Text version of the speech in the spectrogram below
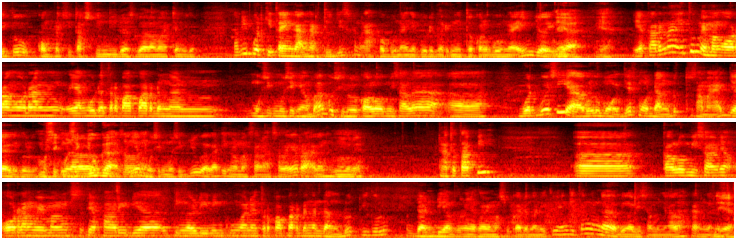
itu kompleksitas tinggi dan segala macam gitu tapi buat kita yang nggak ngerti jazz kan apa gunanya gue dengerin itu kalau gue nggak enjoy kan? Iya, iya. Ya karena itu memang orang-orang yang udah terpapar dengan musik-musik yang bagus gitu. Kalau misalnya eh, buat gue sih ya lu mau jazz mau dangdut sama aja gitu loh. Musik-musik juga Iya soalnya. musik-musik juga kan tinggal masalah selera kan sebenarnya. Nah tetapi eh, kalau misalnya orang memang setiap hari dia tinggal di lingkungan yang terpapar dengan dangdut gitu loh dan dia ternyata memang suka dengan itu yang kita nggak nggak bisa menyalahkan kan. Iya.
